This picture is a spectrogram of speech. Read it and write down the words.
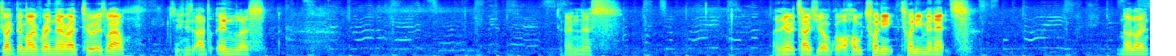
drag them over in there, add to it as well. So you can just add endless. Endless and here it tells you I've got a whole 20, 20 minutes. No, I don't.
